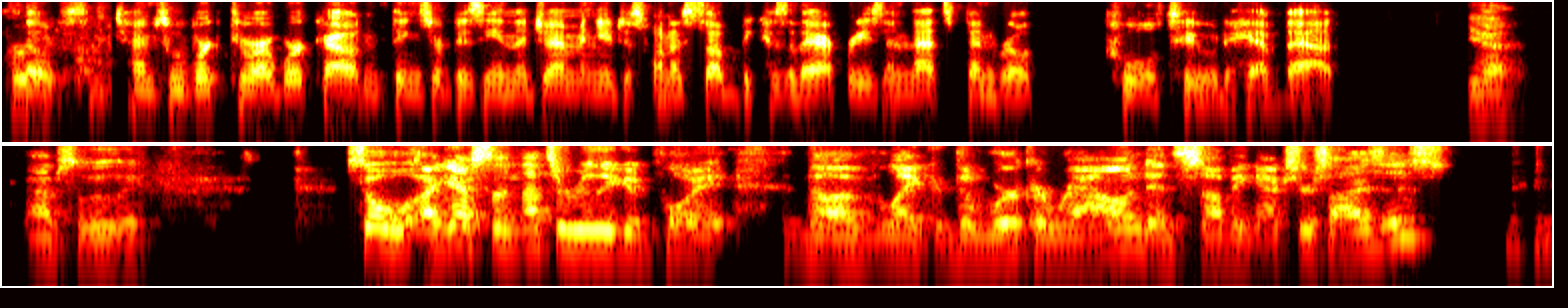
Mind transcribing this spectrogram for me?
Perfect. So sometimes we work through our workout and things are busy in the gym and you just want to sub because of that reason. That's been real cool too to have that. Yeah, absolutely. So I guess then that's a really good point of like the work around and subbing exercises. Mm-hmm.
